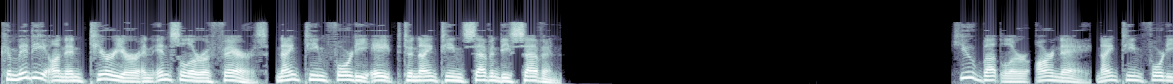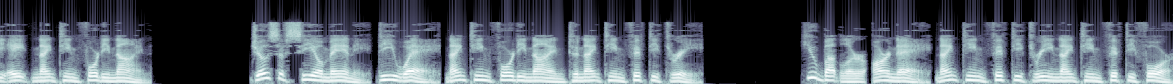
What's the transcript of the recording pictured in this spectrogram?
Committee on Interior and Insular Affairs 1948 to 1977 Hugh Butler Arnay 1948–1949 Joseph C. O'Mahoney D. Way 1949–1953 Hugh Butler Arnay 1953–1954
